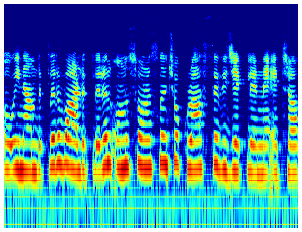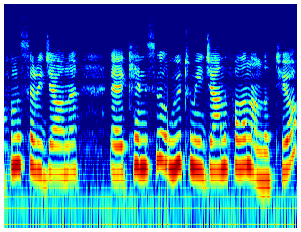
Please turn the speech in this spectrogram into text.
o inandıkları varlıkların onu sonrasında çok rahatsız edeceklerini, etrafını saracağını, e, kendisini uyutmayacağını falan anlatıyor.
